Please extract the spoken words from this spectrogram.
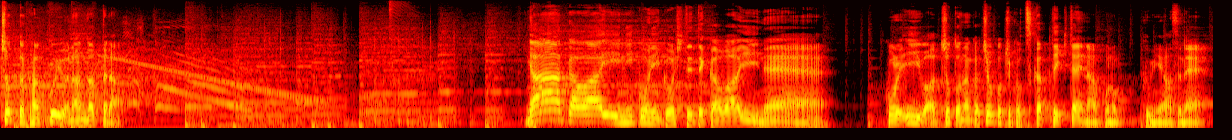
ちょっとかっこいいわなんだったら。あーかわいい。ニコニコしててかわいいね。これいいわ。ちょっとなんかちょこちょこ使っていきたいなこの組み合わせね。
